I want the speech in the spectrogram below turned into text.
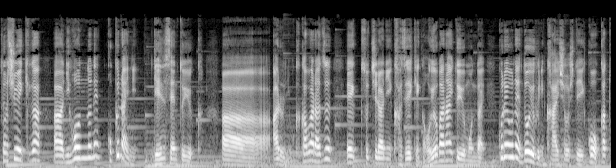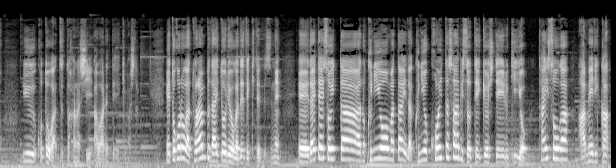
その収益があ日本のね、国内に源泉というか、ああるにもかかわらず、えーそちらに課税権が及ばないという問題。これをね、どういうふうに解消していこうかということがずっと話し合われてきました。えーところがトランプ大統領が出てきてですね、えー大体そういったあの国をまたいだ、国を超えたサービスを提供している企業、対象がアメリカ、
